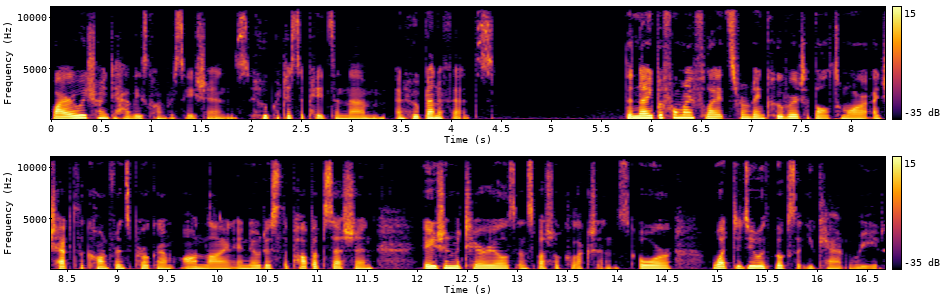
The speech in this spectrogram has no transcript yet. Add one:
Why are we trying to have these conversations? Who participates in them and who benefits? The night before my flights from Vancouver to Baltimore, I checked the conference program online and noticed the pop up session Asian Materials and Special Collections, or What to Do with Books That You Can't Read.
